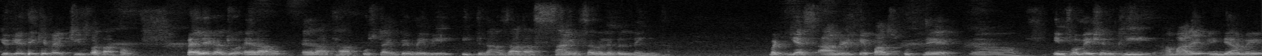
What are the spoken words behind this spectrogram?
کیونکہ میں ایک چیز بتاتا ہوں پہلے کا جو تھا اتنا زیادہ سائنس اویلیبل نہیں تھا بٹ یس آمر کے پاس اتنے انفارمیشن تھی ہمارے انڈیا میں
